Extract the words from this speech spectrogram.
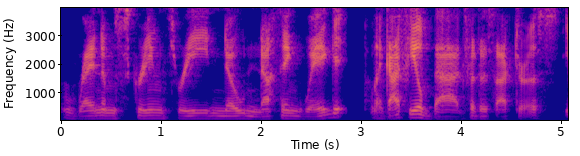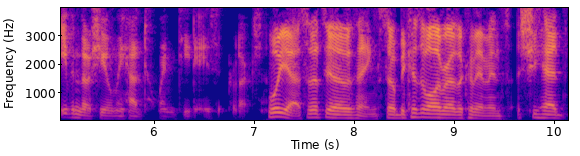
random Scream 3 know nothing wig. Like, I feel bad for this actress, even though she only had 20 days of production. Well, yeah, so that's the other thing. So because of all of her other commitments, she had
